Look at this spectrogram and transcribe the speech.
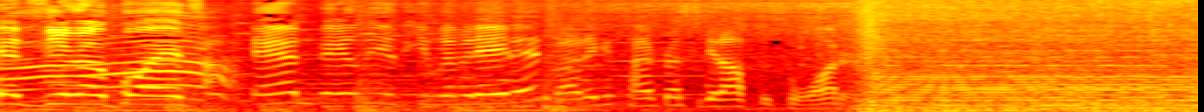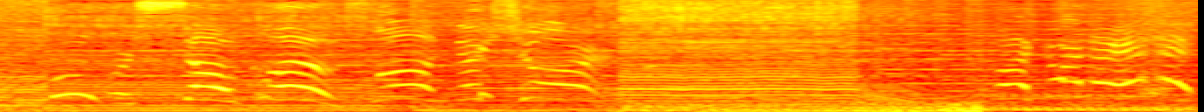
gets zero points, and Bailey is eliminated. But I think it's time for us to get off this water. Woo, we're so close. Long, they're short. Come on, Carter, hit it.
